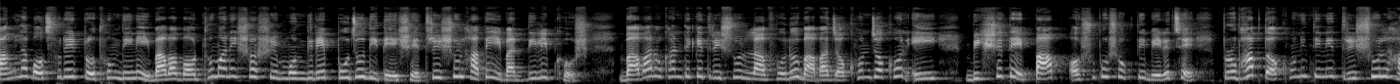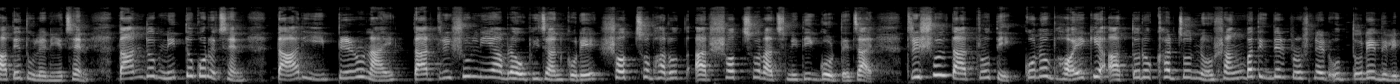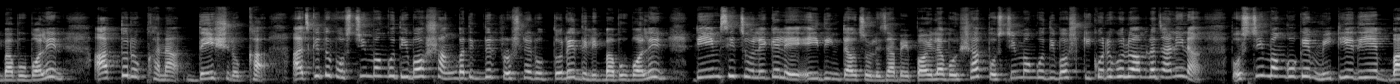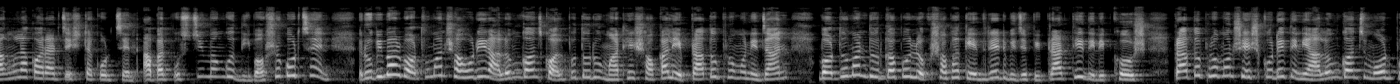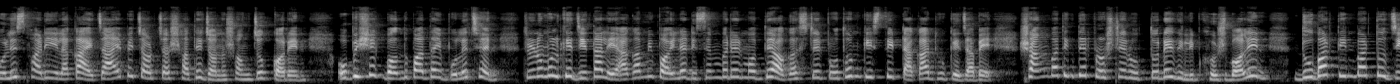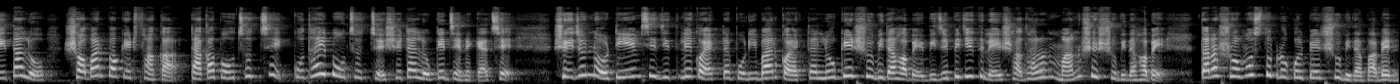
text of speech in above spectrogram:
বাংলা বছরের প্রথম দিনেই বাবা বর্ধমানেশ্বর শিব মন্দিরে পুজো দিতে এসে ত্রিশূল হাতে এবার দিলীপ ঘোষ। বাবার ওখান থেকে ত্রিশূল লাভ হলো, বাবা যখন যখন এই বিশ্বেতে পাপ, অশুভ শক্তি বেড়েছে, প্রভাব তখনই তিনি ত্রিশূল হাতে তুলে নিয়েছেন। তাণ্ডব নৃত্য করেছেন, তারই প্রেরণায় তার ত্রিশূল নিয়ে আমরা অভিযান করে স্বচ্ছ ভারত আর স্বচ্ছ রাজনীতি গড়তে চাই। ত্রিশূল তার প্রতীক, কোনো ভয়ে কি আত্মরক্ষার জন্য সাংবাদিকদের প্রশ্নের উত্তরে দিলীপবাবু বলেন, আত্মরক্ষা না দেশ রক্ষা। আজকে তো পশ্চিমবঙ্গ দিবস, সাংবাদিকদের প্রশ্নের উত্তরে দিলীপবাবু বলেন, টিএমসি চলে গেলে এই দিনটাও চলে যাবে। পয়লা বৈশাখ, পশ্চিমবঙ্গ দিবস কি করে হলো আমরা জানি না। পশ্চিমবঙ্গকে মিটিয়ে দিয়ে বাংলা করার চেষ্টা করছেন। আবার পশ্চিমবঙ্গ দিবসও করছেন। রবিবার বর্ধমান শহরের আলমগঞ্জ কল্পতরু মাঠে সকালে প্রাতভ্রমণে যান বর্ধমান দুর্গাপুর লোকসভা কেন্দ্রের বিজেপি প্রার্থী দিলীপ ঘোষ। প্রাতভ্রমণ শেষ করে তিনি আলমগঞ্জ মোড় পুলিশ ফাঁড়ি এলাকায় চায় পে চর্চার সাথে জনসংযোগ করেন। অভিষেক বন্দ্যোপাধ্যায় বলেছেন, তৃণমূলকে জেতালে আগামী পয়লা ডিসেম্বরের মধ্যে অগস্টের প্রথম কিস্তির টাকা ঢুকে যাবে। সাংবাদিকদের প্রশ্নের উত্তরে দিলীপ ঘোষ বলেন, দুবার তিনবার তো জেতালো, সবার পকেট ফাঁকা। টাকা পৌঁছচ্ছে, কোথায় পৌঁছচ্ছে সেটা লোকে জেনে গেছে। সেই জন্য টিএমসি জিতলে কয়েকটা পরিবার, কয়েকটা লোকের সুবিধা হবে। বিজেপি জিতলে সাধারণ মানুষের সুবিধা হবে। তারা সমস্ত প্রকল্পের সুবিধা পাবেন।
